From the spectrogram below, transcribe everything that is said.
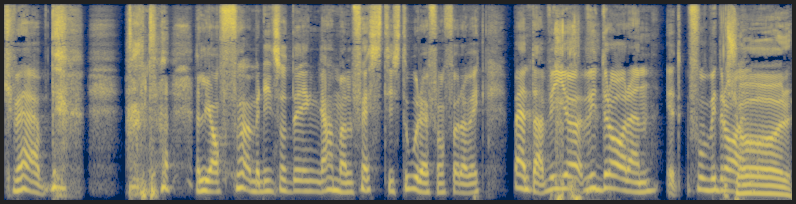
kvävde... Eller jag har för mig, det är så att det är en gammal festhistoria från förra veckan. Vänta, vi, gör, vi drar en. Får vi dra en? Kör!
